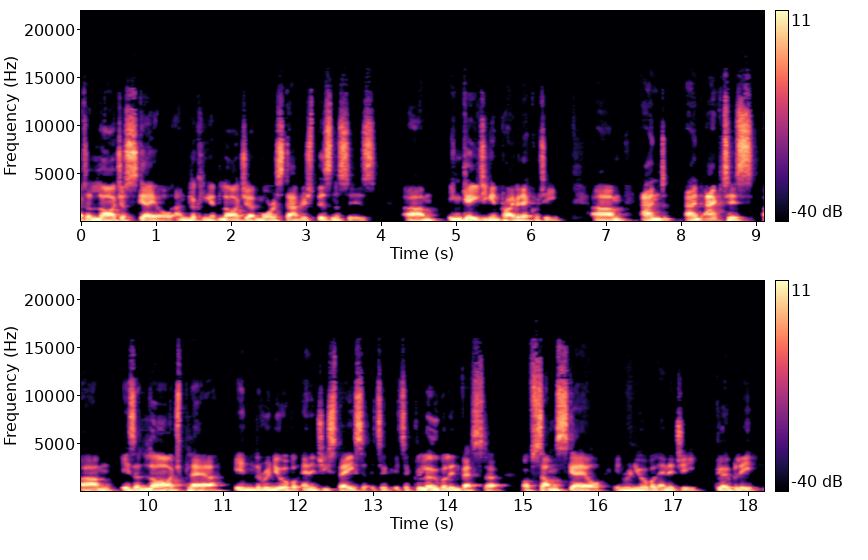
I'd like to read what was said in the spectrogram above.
at a larger scale and looking at larger, more established businesses um, engaging in private equity. Um, and and Actis um, is a large player in the renewable energy space. It's a it's a global investor of some scale in renewable energy globally.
